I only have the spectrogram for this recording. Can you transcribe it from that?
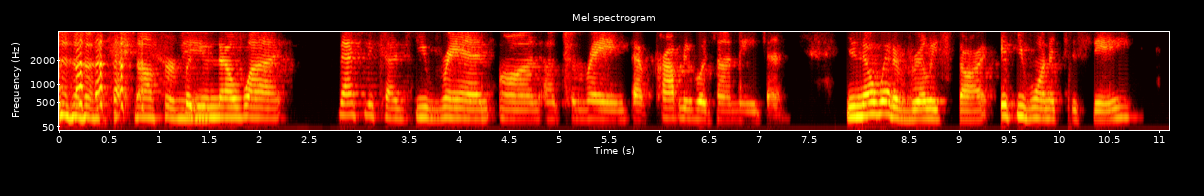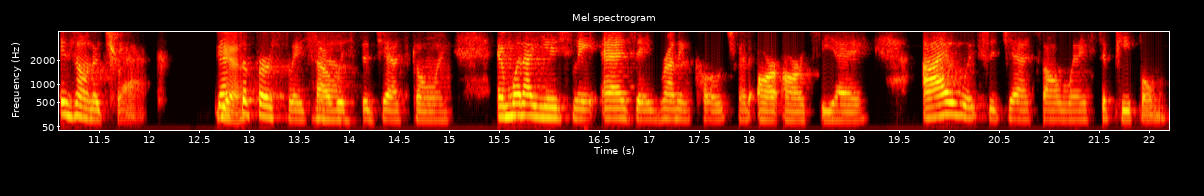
Not for me. But you know what? That's because you ran on a terrain that probably was uneven. You know where to really start if you wanted to see is on a track. That's Yeah. the first place I would suggest going. And what I usually, as a running coach at RRCA, I would suggest always to people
